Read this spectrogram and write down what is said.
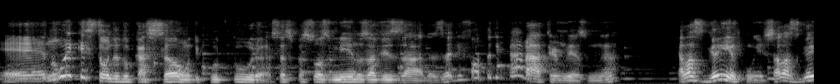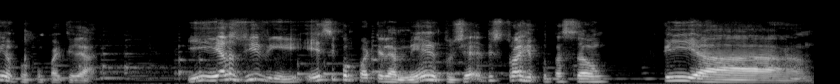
É, não é questão de educação, de cultura, essas pessoas menos avisadas, é de falta de caráter mesmo, né? Elas ganham com isso, elas ganham por compartilhar. E elas vivem, esse compartilhamento já destrói reputação, cria,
